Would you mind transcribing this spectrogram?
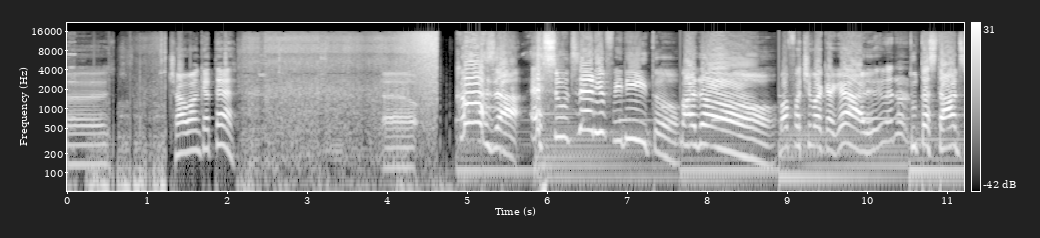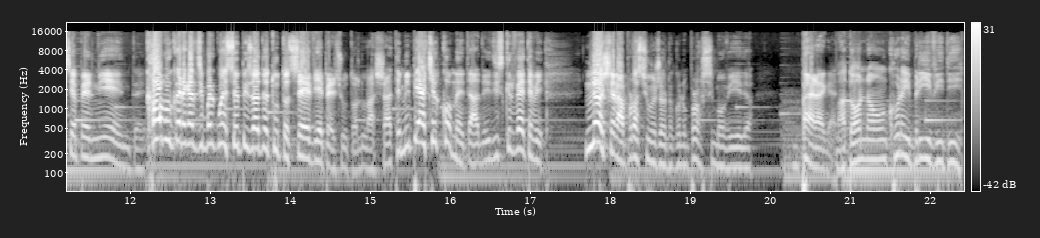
ciao anche a te. Uh, cosa? È sul serio finito? Ma no! Ma faceva cagare. Tutta stanzia per niente. Comunque ragazzi per questo episodio è tutto. Se vi è piaciuto lasciate mi piace, commentate, iscrivetevi. Noi ci vediamo il prossimo giorno con un prossimo video. Beh ragazzi Madonna ho ancora i brividi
